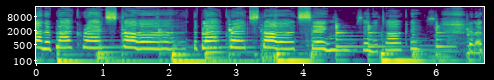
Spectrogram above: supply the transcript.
and the black redstart, the black redstart sings in the darkness, in the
